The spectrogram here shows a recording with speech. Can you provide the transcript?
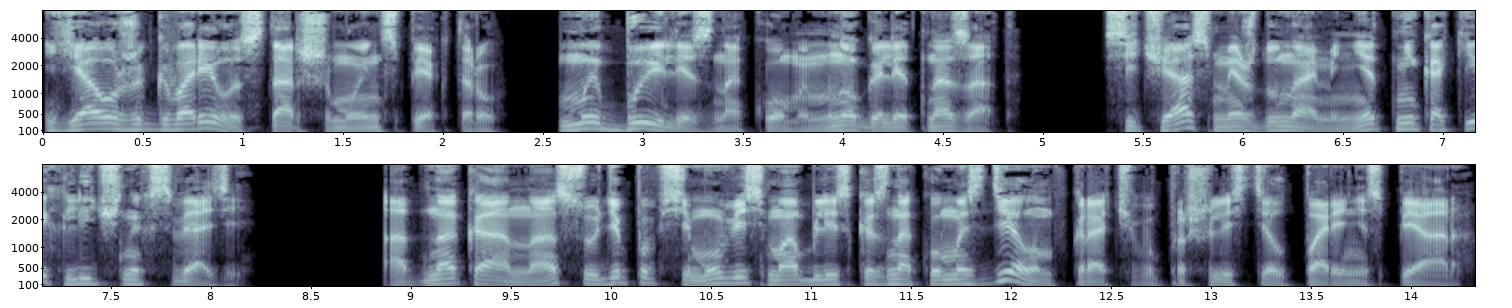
Я уже говорила старшему инспектору, мы были знакомы много лет назад. Сейчас между нами нет никаких личных связей. Однако она, судя по всему, весьма близко знакома с делом, вкратчиво прошелестел парень из пиара.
